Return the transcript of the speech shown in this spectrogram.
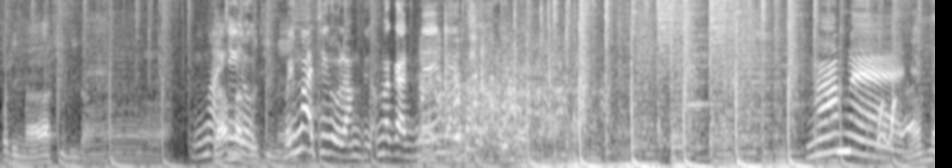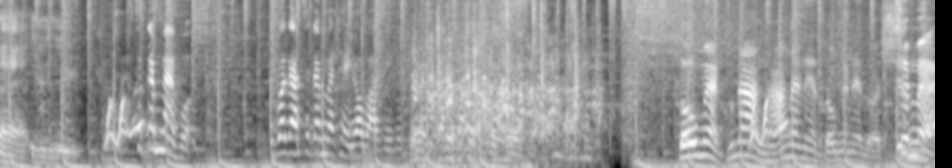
ဟောဒီမှာရှိပြီးသား မိမကြည့်လို့မိမကြည့်လို့လားမသိဘူးအမကနည်းနည်းတော့ငါမဲငါမှန်အေးစကမတ်ပေါ့ဒီဘက်ကစကမတ်ထဲရောပါသေးတယ်3မှတ်ခုန9မှတ်နဲ့3မှတ်နဲ့ဆိုတော့10မှတ်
